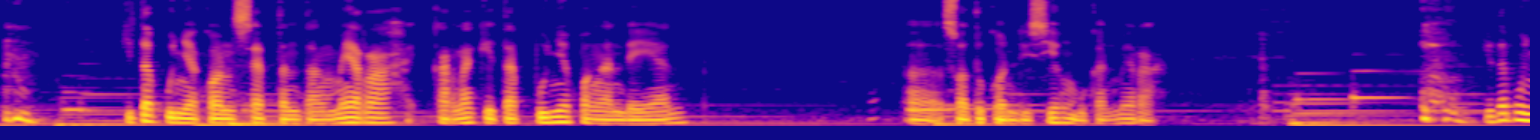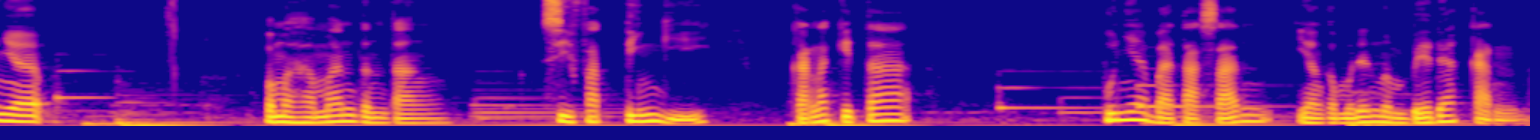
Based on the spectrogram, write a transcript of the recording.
kita punya konsep tentang merah karena kita punya pengandaian uh, suatu kondisi yang bukan merah. kita punya pemahaman tentang sifat tinggi karena kita punya batasan yang kemudian membedakan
